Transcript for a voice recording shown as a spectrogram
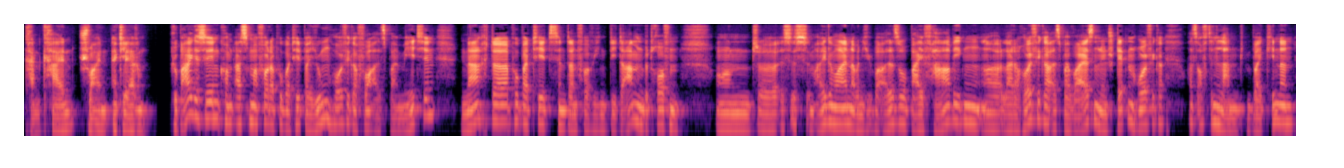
kann kein Schwein erklären. Global gesehen kommt Asthma vor der Pubertät bei Jungen häufiger vor als bei Mädchen. Nach der Pubertät sind dann vorwiegend die Damen betroffen. Und äh, es ist im Allgemeinen, aber nicht überall so, bei Farbigen äh, leider häufiger als bei Weißen und in Städten häufiger als auf dem Land. Bei Kindern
